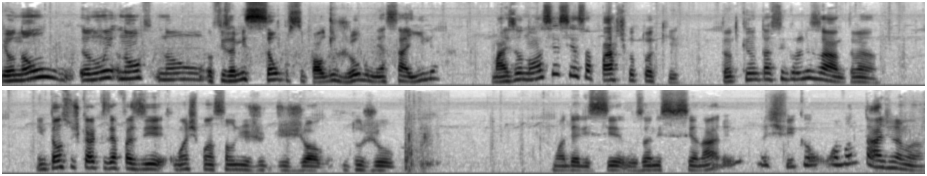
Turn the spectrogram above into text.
eu não, eu não, não, não, eu fiz a missão principal do jogo nessa ilha, mas eu não acessei essa parte que eu tô aqui, tanto que não tá sincronizado, tá vendo? Então, se os caras quiserem fazer uma expansão de, de jogo do jogo, uma DLC usando esse cenário, eles ficam uma vantagem, né, mano?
